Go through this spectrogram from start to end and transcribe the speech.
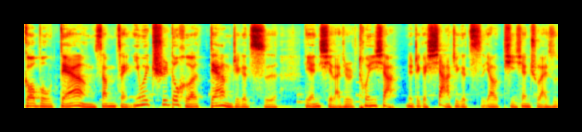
gobble down something，因为吃都和 down 这个词连起来，就是吞下。那这个下这个词要体现出来是。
